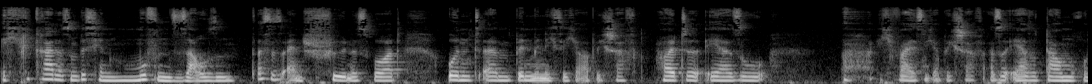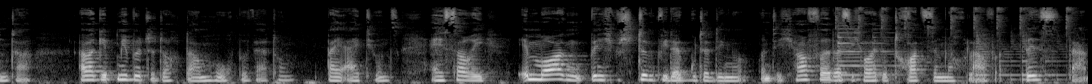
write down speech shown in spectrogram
ich krieg gerade so ein bisschen Muffensausen. Das ist ein schönes Wort und ähm, bin mir nicht sicher, ob ich schaffe. Heute eher so, oh, ich weiß nicht, ob ich schaffe. Also eher so Daumen runter. Aber gebt mir bitte doch Daumen hoch Bewertung bei iTunes. Ey, sorry, im Morgen bin ich bestimmt wieder guter Dinge und ich hoffe, dass ich heute trotzdem noch laufe. Bis dann.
